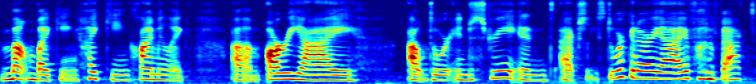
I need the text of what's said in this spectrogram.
mountain biking, hiking, climbing, like um, REI outdoor industry. And I actually used to work at REI, fun fact.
